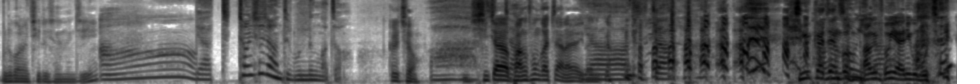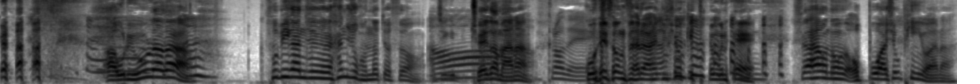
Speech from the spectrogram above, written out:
물건을 지르셨는지. 아 야, 청취자한테 묻는 거죠. 그렇죠. 아, 진짜, 방송 같지 않아요? 이러니까. 야, 진짜. 지금까지 한 건. 방송이 아니고 뭐지? 아, 우리 로라가 소비 간증을 한 주 건너뛰었어. 지금 아, 죄가 많아. 그러네 고해성사를 한 주 쉬었기 때문에 쌓아놓은 업보와 쇼핑이 많아.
